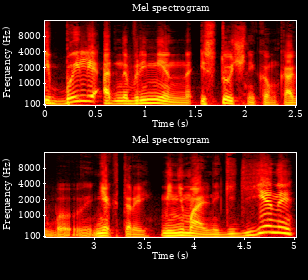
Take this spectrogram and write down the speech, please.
и были одновременно источником, как бы, некоторой минимальной гигиены,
